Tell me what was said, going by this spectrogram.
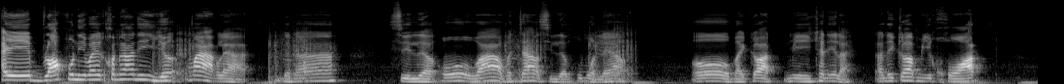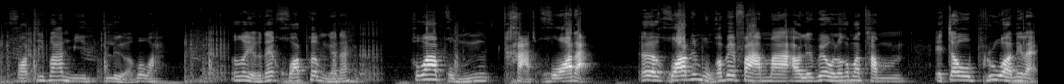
ไอ้บล็อกพวกนี้ไว้ค่อนข้างที่เยอะมากเลยอะเดี๋ยวนะ สีเหลือง โอ้ว้าวพระเจ้าสีเหลืองกูหมดแล้ว โอ้ my god มีแค่นี้เหรออันนี้ก็มีควอตควอตที่บ้านมีเหลือปะวะเอออยากได้ควอตเพิ่มเหมือนกันนะ เพราะว่าผมขาดควอตอะเออควอตนี่ผมก็ไปฟาร์มมาเอาเลเวลแล้วก็มาทำไอ้เจ้าพรั่วนี่แหละ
